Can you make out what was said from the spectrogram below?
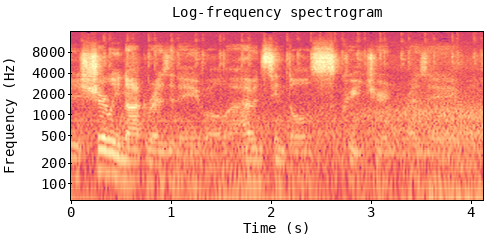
It's surely not Resident Evil. I haven't seen those creatures in Resident Evil.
